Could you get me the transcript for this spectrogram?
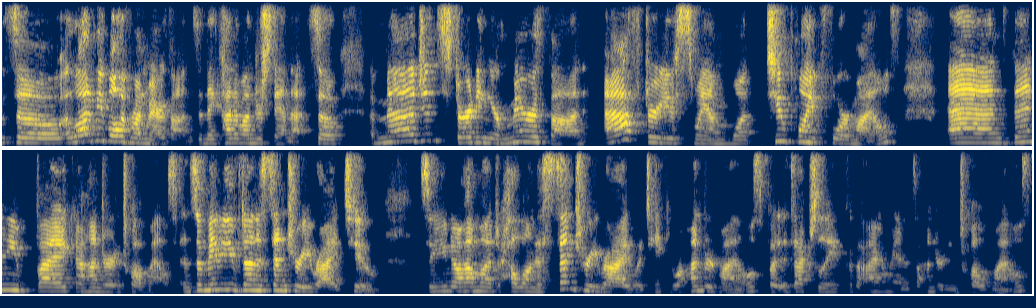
So a lot of people have run marathons and they kind of understand that. So imagine starting your marathon after you swam one, 2.4 miles and then you bike 112 miles. And so maybe you've done a century ride too. So you know how much how long a century ride would take you 100 miles, but it's actually for the Ironman it's 112 miles.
